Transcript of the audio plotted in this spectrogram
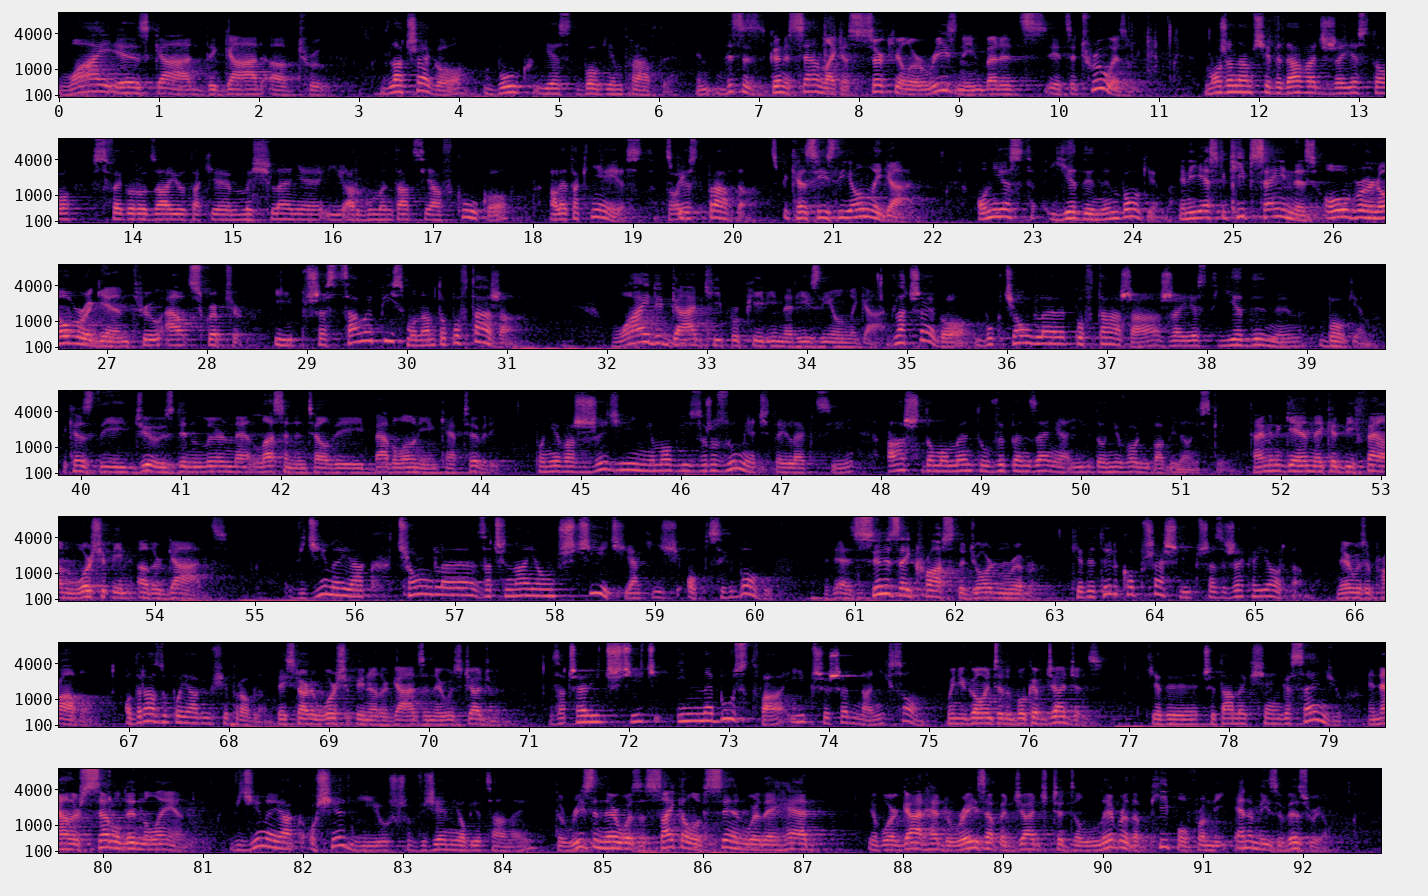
Why is God the God of truth? Dlaczego Bóg jest Bogiem prawdy? And this is going to sound like a circular reasoning, but it's, it's a truism. Może nam się wydawać, że jest to swego rodzaju takie myślenie i argumentacja w kółko, ale tak nie jest. To jest prawda. It's because He's the only God. On jest jedynym Bogiem. And He has to keep saying this over and over again throughout Scripture. I przez całe Pismo nam to powtarza. Why did God keep repeating that He's the only God? Dlaczego Bóg ciągle powtarza, że jest jedynym Bogiem? Because the Jews didn't learn that lesson until the Babylonian captivity. Ponieważ Żydzi nie mogli zrozumieć tej lekcji aż do momentu wypędzenia ich do niewoli babilońskiej. Time and again, they could be found worshiping other gods. Widzimy, jak ciągle zaczynają czcić jakichś obcych bogów. As soon as they crossed the Jordan River, Kiedy tylko przeszli przez rzekę Jordan, there was a problem. od razu pojawił się problem. They started worshiping other gods, and there was judgment. Zaczęli czcić inne bóstwa i przyszedł na nich sąd. When you go into the book of Judges, Kiedy czytamy Księgę Sędziów, and now they're settled in the land. widzimy, jak osiedli już w ziemi obiecanej. The reason there was a cycle of sin where they had, where God had to raise up a judge to deliver the people from the enemies of Israel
